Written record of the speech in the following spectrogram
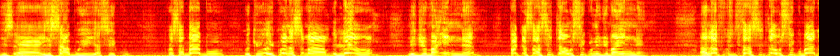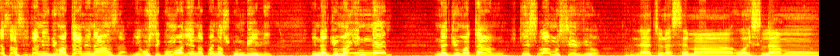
his, uh, hisabu hii ya siku, kwa sababu ikiwa unasema leo ni Jumanne mpaka saa sita usiku ni Jumanne alafu saa sita usiku baada ya saa sita ni Jumatano inaanza. Usiku moja inakuwa na siku mbili, ina Jumanne na Jumatano. Kiislamu sivyo. na tunasema Waislamu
